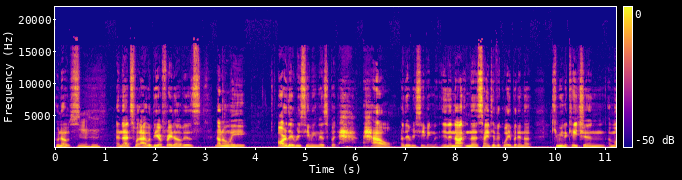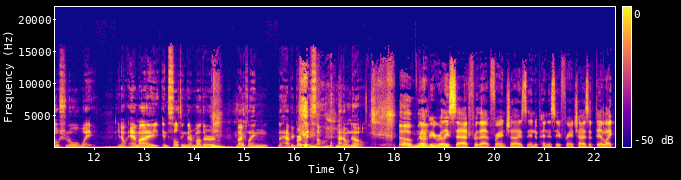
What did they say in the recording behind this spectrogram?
Who knows? Mm-hmm. And that's what I would be afraid of is not only are they receiving this, but how are they receiving it? And not in a scientific way, but in a communication, emotional way. You know, am I insulting their mother by playing the happy birthday song? I don't know. Oh man. That would be really sad for that franchise, the Independence Day franchise, if they're like,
